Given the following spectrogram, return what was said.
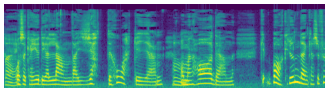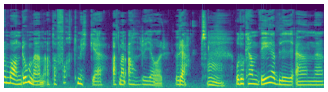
Nej. Och så kan ju det landa jättehårt i en. Mm. Om man har den bakgrunden, kanske från barndomen, att ha fått mycket, att man aldrig gör rätt. Mm. Och då kan det bli en,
